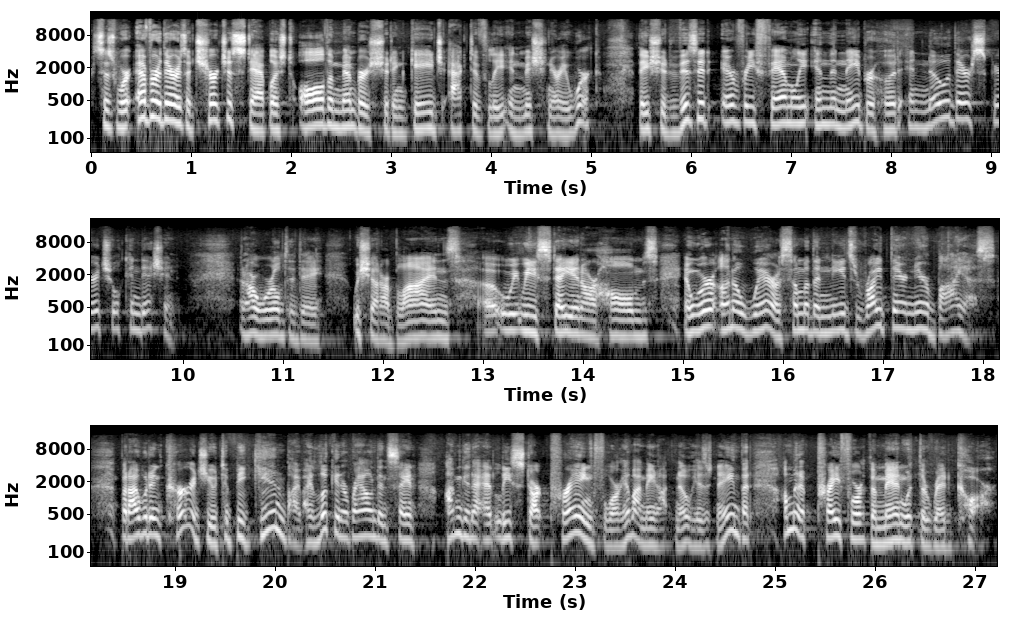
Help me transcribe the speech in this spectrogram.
it says, wherever there is a church established, all the members should engage actively in missionary work. They should visit every family in the neighborhood and know their spiritual condition. In our world today, we shut our blinds, uh, we, we stay in our homes, and we're unaware of some of the needs right there nearby us. But I would encourage you to begin by, by looking around and saying, I'm going to at least start praying for him. I may not know his name, but I'm going to pray for the man with the red car.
